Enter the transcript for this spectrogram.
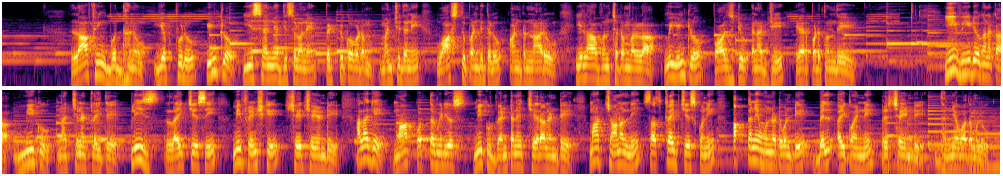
లాఫింగ్ బుద్ధను ఎప్పుడు ఇంట్లో ఈశాన్య దిశలోనే పెట్టుకోవడం మంచిదని వాస్తు పండితులు అంటున్నారు. ఇలా ఉంచడం వల్ల మీ ఇంట్లో పాజిటివ్ ఎనర్జీ ఏర్పడుతుంది. ఈ వీడియో గనక మీకు నచ్చినట్లయితే ప్లీజ్ లైక్ చేసి మీ ఫ్రెండ్స్కి షేర్ చేయండి. అలాగే మా కొత్త వీడియోస్ మీకు వెంటనే చేరాలంటే మా ఛానల్ని సబ్స్క్రైబ్ చేసుకొని పక్కనే ఉన్నటువంటి బెల్ ఐకాన్ని ప్రెస్ చేయండి. ధన్యవాదములు.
